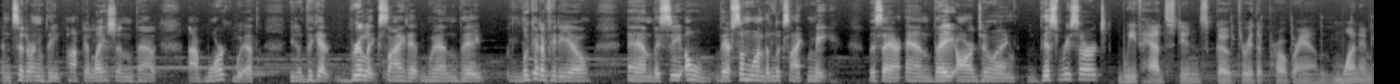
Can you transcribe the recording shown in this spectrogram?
Considering the population that I work with, you know, they get really excited when they look at a video and they see, oh, there's someone that looks like me this there, and they are doing this research. We've had students go through the program, one in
